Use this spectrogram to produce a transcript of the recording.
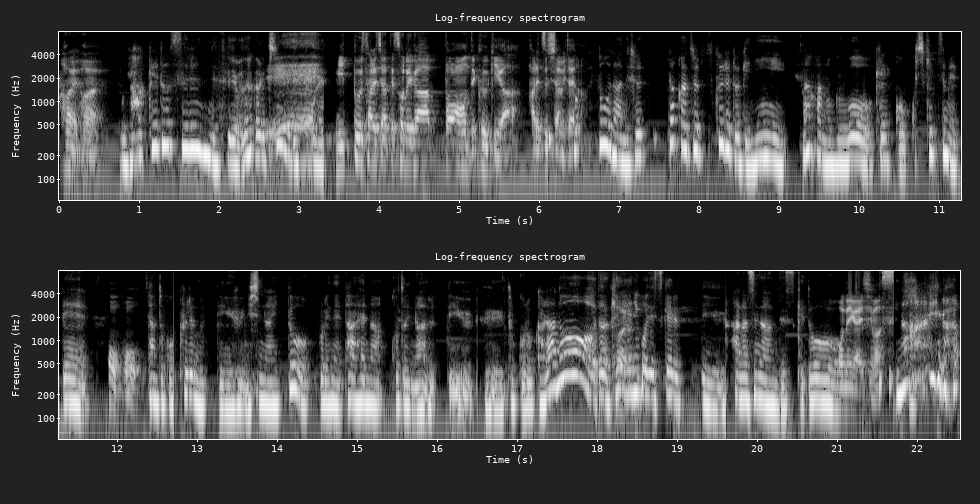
はいはい。やけどするんですよだから注意です、えー、密封されちゃって、それがボーンって空気が破裂しちゃうみたいな。そそうなんですよだからちょっと作る時に中の具を結構敷き詰めてほうほう。ちゃんとこうくるむっていう風にしないとこれね大変なことになるっていうえーところからのだから経営にこじつけるっていう話なんですけど、お願いします。中身が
